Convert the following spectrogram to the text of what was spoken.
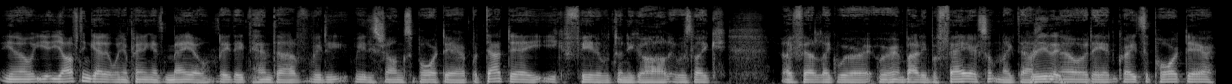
You know, you, you often get it when you're playing against Mayo. They they tend to have really really strong support there. But that day, you could feel it with Donegal. It was like I felt like we were we were in Ballybofey or something like that. Really? You know, they had great support there,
